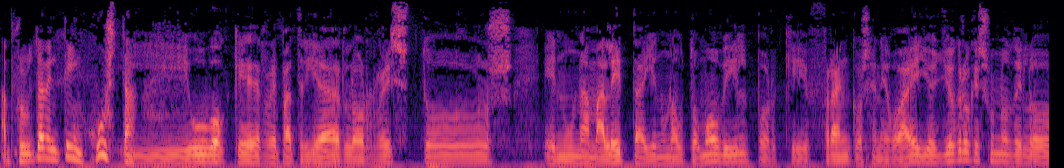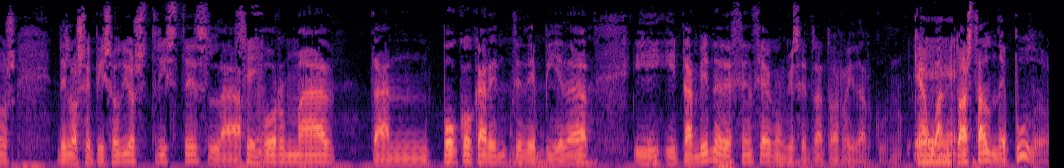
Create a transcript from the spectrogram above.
absolutamente injusta. Y hubo que repatriar los restos en una maleta y en un automóvil porque Franco se negó a ello. Yo creo que es uno de los de los episodios tristes la forma tan poco carente de piedad y, también de decencia con que se trató a Rey Darkur, que eh, aguantó hasta donde pudo.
